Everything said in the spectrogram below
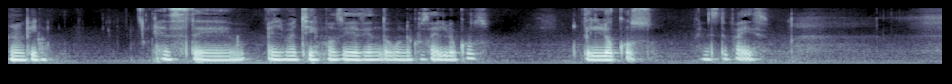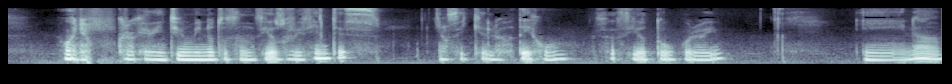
En fin. Este, el machismo sigue siendo una cosa de locos. De locos en este país. Bueno, creo que 21 minutos han sido suficientes. Así que los dejo. Eso ha sido todo por hoy. Y nada.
